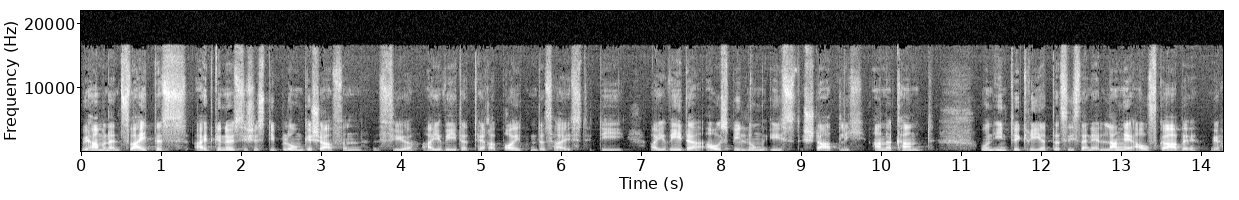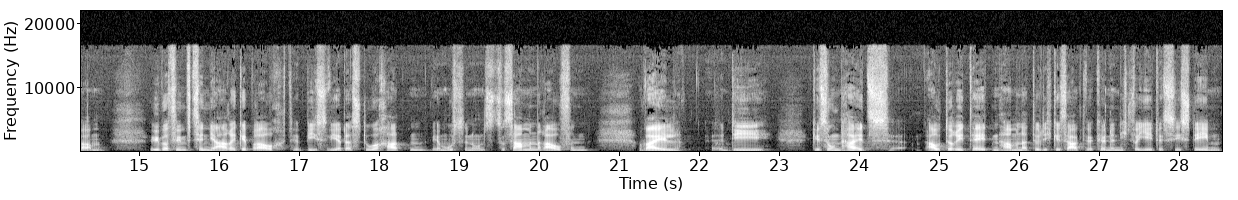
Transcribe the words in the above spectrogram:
Wir haben ein zweites eidgenössisches Diplom geschaffen für Ayurveda-Therapeuten. Das heißt, die Ayurveda-Ausbildung ist staatlich anerkannt und integriert. Das ist eine lange Aufgabe. Wir haben über 15 Jahre gebraucht, bis wir das durch hatten. Wir mussten uns zusammenraufen, weil die Gesundheits- Autoritäten haben natürlich gesagt, wir können nicht für jedes System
